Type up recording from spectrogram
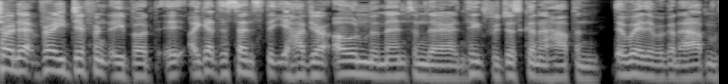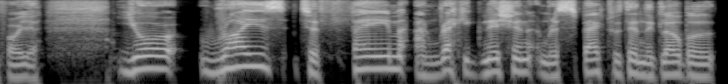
turned out very differently, but it, I get the sense that you have your own momentum there and things were just going to happen the way they were going to happen for you. Your rise to fame and recognition and respect within the global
